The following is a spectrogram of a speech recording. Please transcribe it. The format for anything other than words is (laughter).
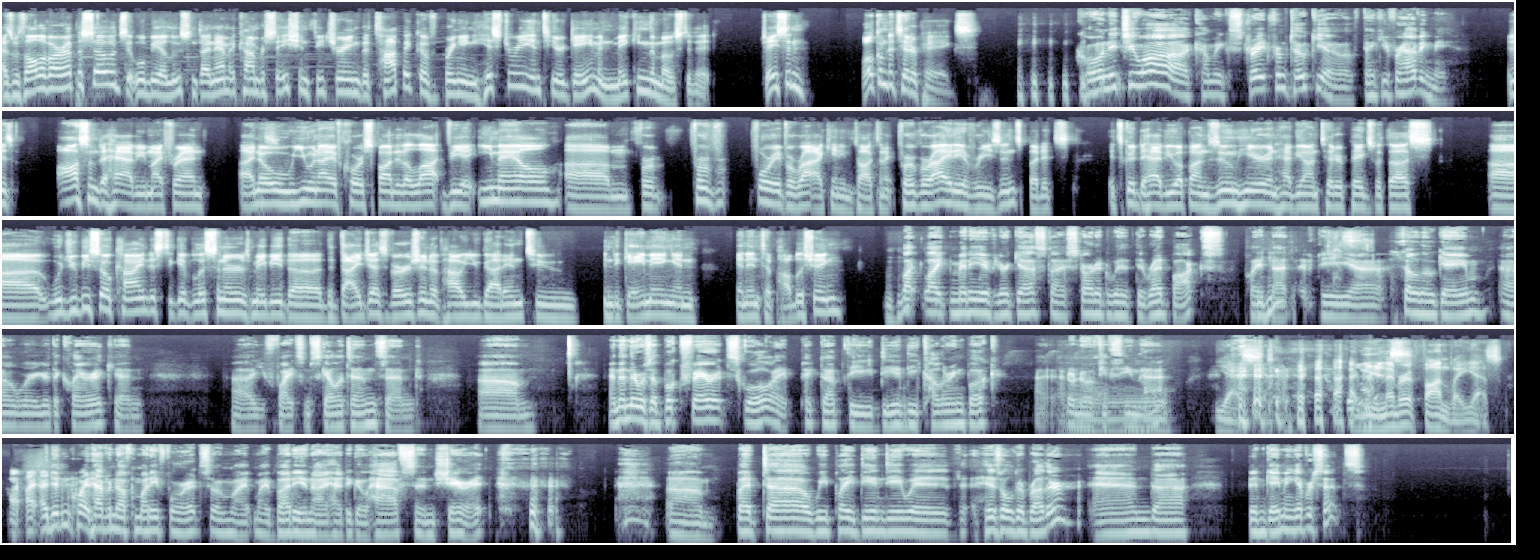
As with all of our episodes, it will be a loose and dynamic conversation featuring the topic of bringing history into your game and making the most of it. Jason, welcome to Titterpigs. (laughs) Konnichiwa, coming straight from Tokyo. Thank you for having me. It is awesome to have you, my friend. I know you and I have corresponded a lot via email um, for for for a variety. I can't even talk tonight for a variety of reasons, but it's it's good to have you up on Zoom here and have you on Titterpigs with us. Uh, would you be so kind as to give listeners maybe the the digest version of how you got into into gaming and and into publishing? Like like many of your guests, I started with the Red Box, played Mhm. that nifty uh, solo game uh, where you're the cleric and uh, you fight some skeletons and um, and then there was a book fair at school. I picked up the D and D coloring book. I, I don't know if you've seen that. Oh, Yes. (laughs) I remember it fondly. Yes. I, I didn't quite have enough money for it, so my, my buddy and I had to go halves and share it. (laughs) um, but uh, we played D and D with his older brother, and uh, been gaming ever since.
